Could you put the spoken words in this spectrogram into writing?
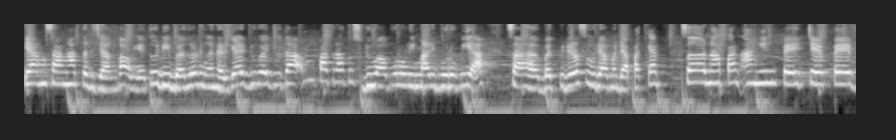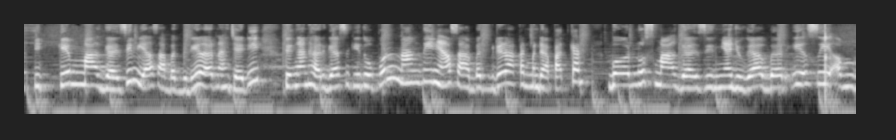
yang sangat terjangkau yaitu dibanderol dengan harga Rp2.425.000 sahabat bidder sudah mendapatkan senapan angin PCP Big Game Magazine ya sahabat bidder nah jadi dengan harga segitu pun nantinya sahabat bidder akan mendapatkan bonus magazinnya juga berisi 14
